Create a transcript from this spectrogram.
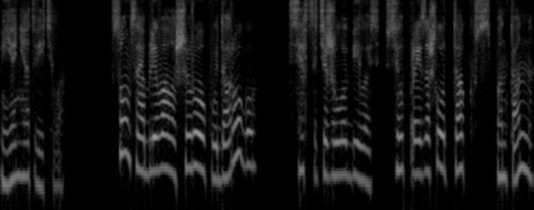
Я не ответила. Солнце обливало широкую дорогу, сердце тяжело билось, все произошло так спонтанно.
